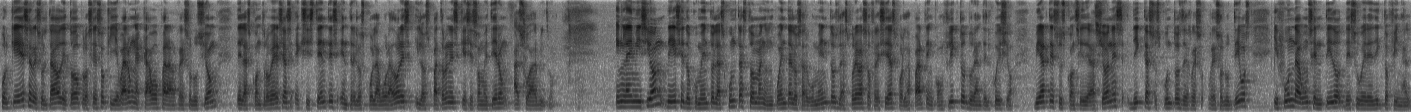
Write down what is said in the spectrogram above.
porque es el resultado de todo proceso que llevaron a cabo para resolución de las controversias existentes entre los colaboradores y los patrones que se sometieron a su árbitro. En la emisión de ese documento, las juntas toman en cuenta los argumentos, las pruebas ofrecidas por la parte en conflicto durante el juicio, vierte sus consideraciones, dicta sus puntos resolutivos y funda un sentido de su veredicto final.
